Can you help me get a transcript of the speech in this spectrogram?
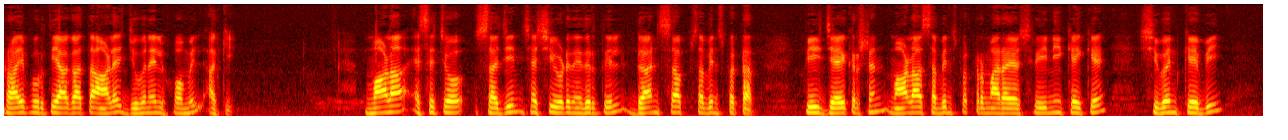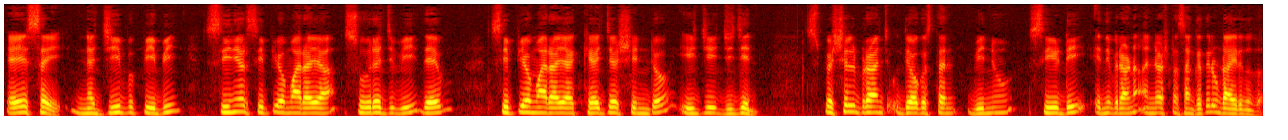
പ്രായപൂർത്തിയാകാത്ത ആളെ ജുവനൈൽ ഹോമിൽ ആക്കി. മാള എസ് എച്ച് സജിൻ ശശിയുടെ നേതൃത്വത്തിൽ DANSAF sub inspector P Jayakrishnan Mala sub ഇൻസ്പെക്ടർമാരായ Srini K K Sivan K B A S I Najeeb P B senior C P ഒമാരായ Sooraj V Dev C P ഒമാരായ K J Shindo E G Jijin special branch ഉദ്യോഗസ്ഥൻ വിനു സി ഡി എന്നിവരാണ് അന്വേഷണ സംഘത്തിൽ ഉണ്ടായിരുന്നത്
